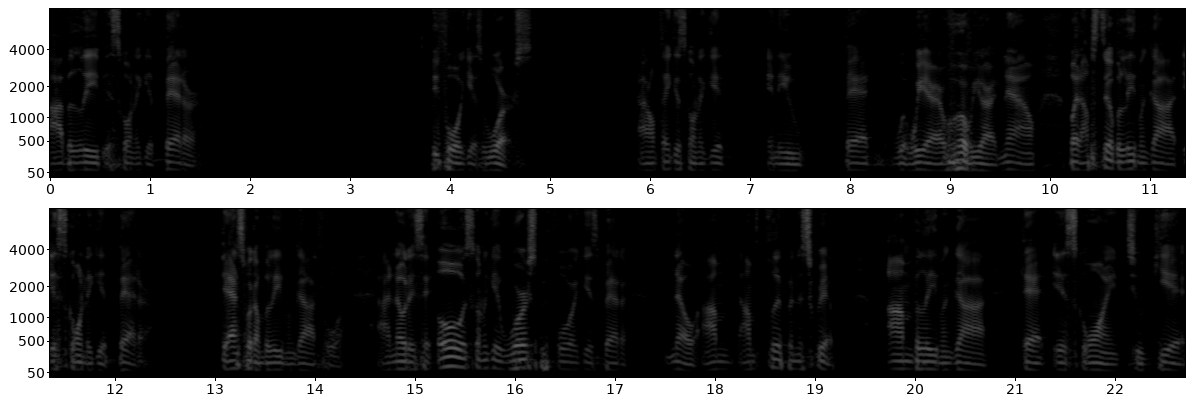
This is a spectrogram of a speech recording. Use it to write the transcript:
I believe it's going to get better before it gets worse. I don't think it's going to get any bad where we are where we are now, but I'm still believing God. It's going to get better. That's what I'm believing God for. I know they say, "Oh, it's going to get worse before it gets better." No, I'm I'm flipping the script. I'm believing God that it's going to get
